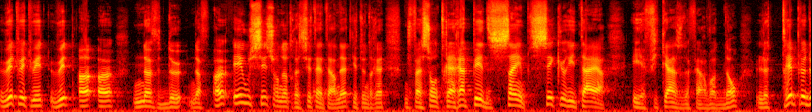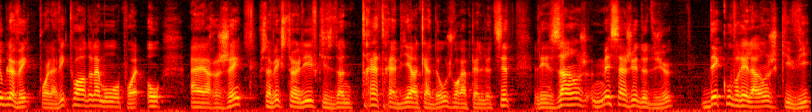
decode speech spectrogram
1-888-811-9291 et aussi sur notre site Internet qui est une, une façon très rapide, simple, sécuritaire et efficace de faire votre don, le www.lavictoiredelamour.org. Vous savez que c'est un livre qui se donne très, très bien en cadeau. Je vous rappelle le titre, Les anges messagers de Dieu. Découvrez l'ange qui vit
